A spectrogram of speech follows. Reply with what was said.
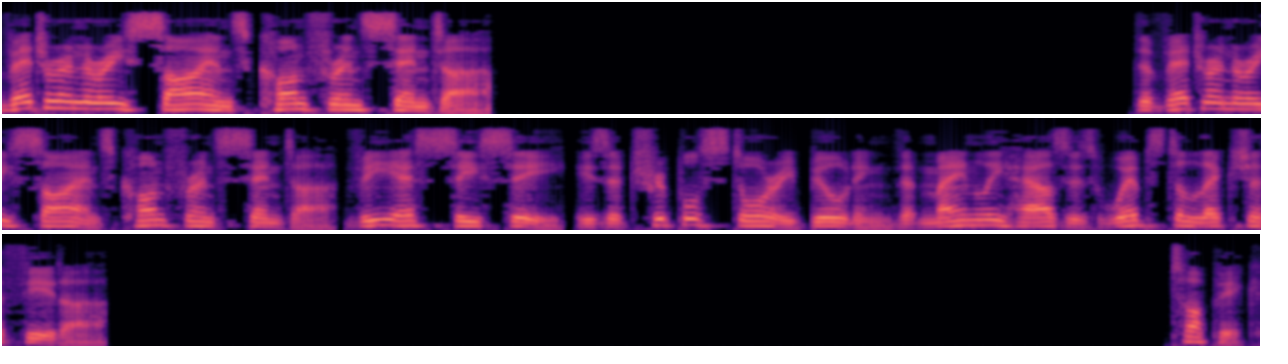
Veterinary Science Conference Center. The Veterinary Science Conference Center (VSCC) is a triple-story building that mainly houses Webster Lecture Theatre. Topic:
